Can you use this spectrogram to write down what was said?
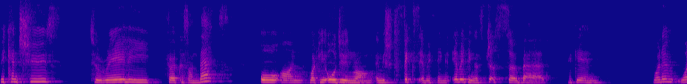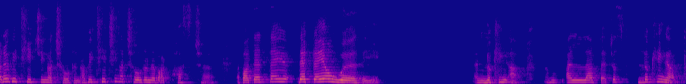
we can choose to really focus on that or on what we're all doing wrong and we should fix everything and everything is just so bad. Again, what are, what are we teaching our children? Are we teaching our children about posture, about that they, that they are worthy and looking up? I love that, just looking up,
